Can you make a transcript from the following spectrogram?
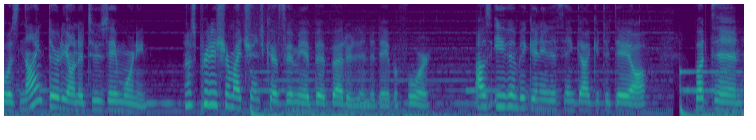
was 9.30 on a Tuesday morning. I was pretty sure my trench coat fit me a bit better than the day before. I was even beginning to think I'd get the day off. But then...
